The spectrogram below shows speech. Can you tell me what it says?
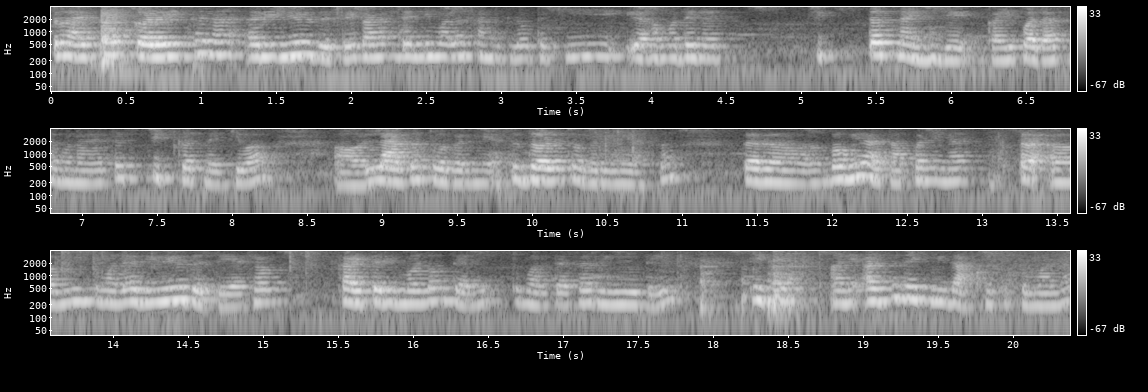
ट्रायपॉड कढईचं ना रिव्ह्यू देते. कारण त्यांनी मला सांगितलं होतं की यामध्ये ना चिकटत नाही म्हणजे काही पदार्थ बनवले तर चिटकत नाही किंवा लागत वगैरे नाही असं जळत वगैरे नाही असं. तर बघूया आता आपण आहे ना मी तुम्हाला रिव्ह्यू देते याच्यावर काहीतरी बनवते आणि तुम्हाला त्याचा रिव्ह्यू देईल. ठीक आहे. आणि अजून एक मी दाखवते तुम्हाला.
